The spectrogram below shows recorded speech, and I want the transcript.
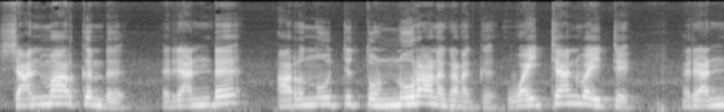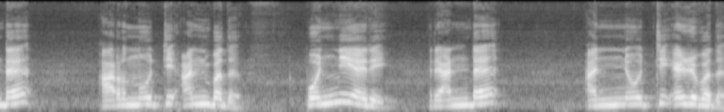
ഷാൻമാർക്ക് ഉണ്ട് രണ്ട് അറുന്നൂറ്റി തൊണ്ണൂറാണ് കണക്ക്. വൈറ്റ് ആൻഡ് വൈറ്റ് രണ്ട് അറുന്നൂറ്റി അൻപത് പൊന്നിയരി രണ്ട് അഞ്ഞൂറ്റി എഴുപത്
